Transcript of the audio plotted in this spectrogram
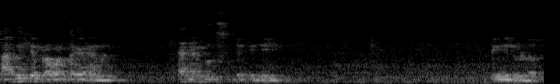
സാഹിത്യ പ്രവർത്തകരാണ് കനൽ ബുക്സിന്റെ പിന്നിൽ പിന്നിലുള്ളത്.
